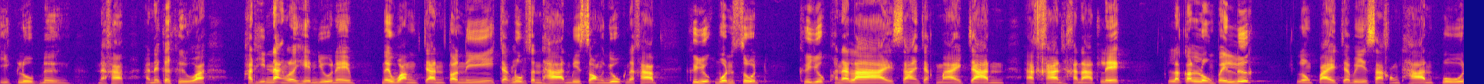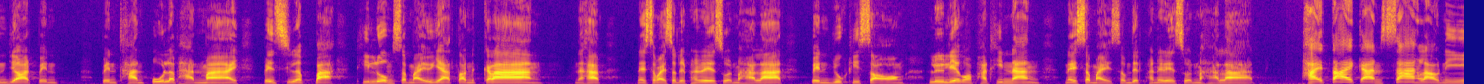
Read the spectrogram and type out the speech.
อีกรูปหนึ่งนะครับ อันนี้ก็คือว่าพระที่นั่งเราเห็นอยู่ใน ในวังจันทร์ตอนนี้จากรูปสันฐานมี 2 ยุคนะครับ คือยุคบนสุดคือยุคพนารายสร้างจากไม้จันทร์ อาคารขนาดเล็ก แล้วก็ลงไปลึกลงไปจะมีลักษณะของฐานปูนยอดเป็นเป็นฐานปูนและผ่านไม้ เป็นศิลปะที่ร่วมสมัยวิทยาตอนกลางนะครับในสมัยสมเด็จพระนเรศวรมหาราช เป็นยุคที่สองหรือเรียกว่าพระที่นั่งในสมัยสมเด็จพระนเรศวรมหาราช ภายใต้การสร้างเหล่านี้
